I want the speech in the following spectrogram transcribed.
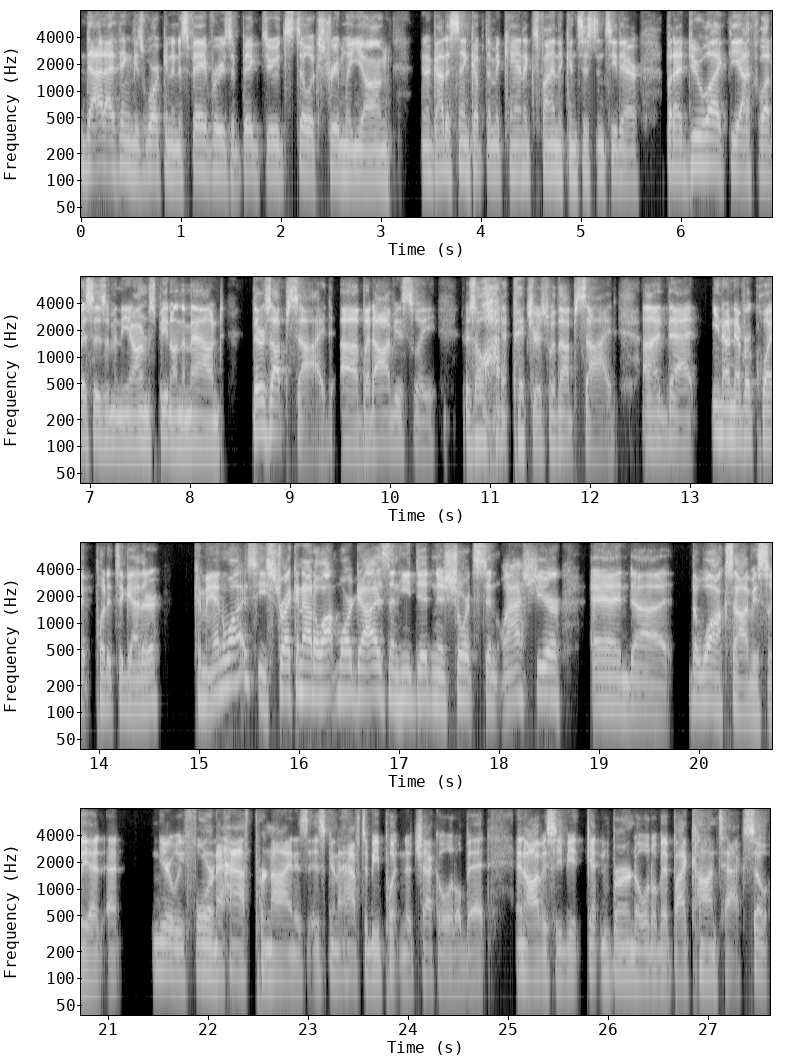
that I think is working in his favor. He's a big dude, still extremely young. You know, got to sync up the mechanics, find the consistency there. But I do like the athleticism and the arm speed on the mound. There's upside, uh, but obviously there's a lot of pitchers with upside uh, that you know never quite put it together. Command wise, he's striking out a lot more guys than he did in his short stint last year, and uh, the walks obviously at, at nearly four and a half per nine is, is going to have to be put into check a little bit and obviously be getting burned a little bit by contact. So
